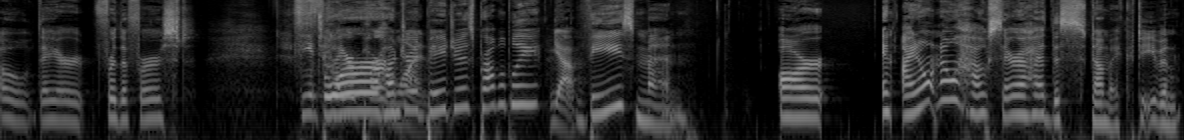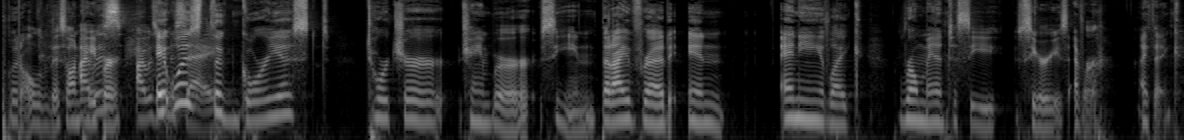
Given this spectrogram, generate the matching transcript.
Oh, they are for the first The entire 400 one. pages, probably. Yeah. These men are. And I don't know how Sarah had the stomach to even put all of this on I paper. was- I was it was say- the goriest torture chamber scene that I've read in any like romantasy series ever. I think.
